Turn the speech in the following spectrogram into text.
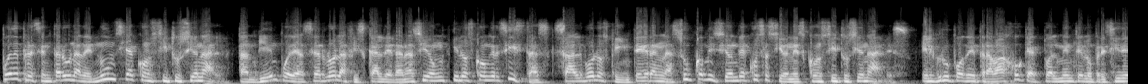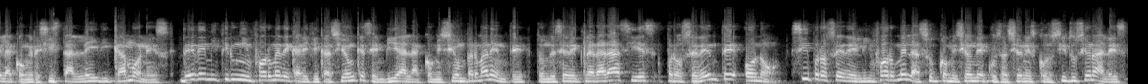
puede presentar una denuncia constitucional. También puede hacerlo la fiscal de la Nación y los congresistas, salvo los que integran la subcomisión de acusaciones constitucionales. El grupo de trabajo que actualmente lo preside la congresista Lady Camones debe emitir un informe de calificación que se envía a la comisión permanente, donde se declarará si es procedente o no. Si procede el informe, la subcomisión de acusaciones constitucionales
